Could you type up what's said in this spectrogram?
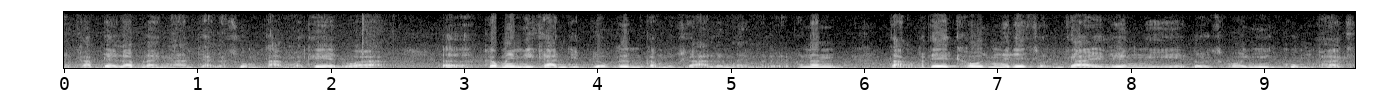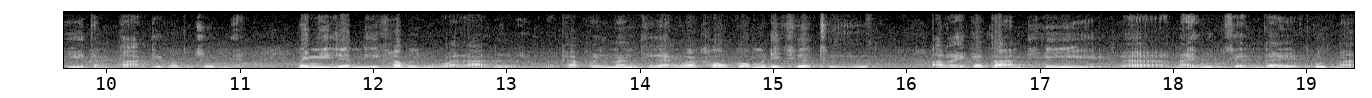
นะครับ ได้รับรายงานจากกระทรวงต่างประเทศว่า ก็ไม่มีการหยิบยกเรื่องกัมพูชาเรื่องอะไรมาเลย เพราะนั้นต่างประเทศเขาไม่ได้สนใจเรื่องนี้ โดยเฉพาะยิ่งกลุ่มภาคีต่างๆ ที่เขาประชุมเนี่ยไม่มีเรื่องนี้เข้าไปอยู่วาระเลยนะครับเพราะฉะนั้นแสดงว่าเขาก็ไม่ได้เชื่อถืออะไรก็ตามที่นายฮุนเซนได้พูดมา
